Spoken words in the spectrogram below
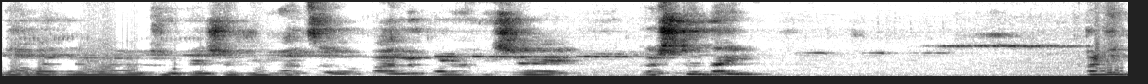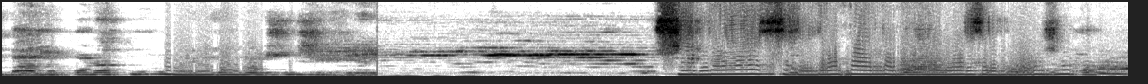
गावातल्या छोट्याशा भीमाचं बालपण अतिशय कष्टदायी आणि बालपणातून विविध गोष्टी शिकले. शिकणे संघटित आणि संघर्ष करा.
